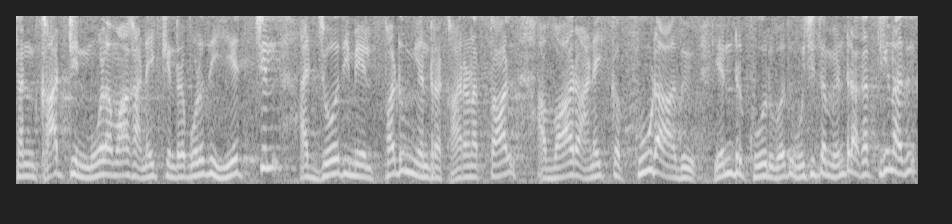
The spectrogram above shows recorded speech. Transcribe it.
தன் காற்றின் மூலமாக அணைக்கின்ற பொழுது எச்சில் அஜோதி மேல் படும் என்ற காரணத்தால் அவ்வாறு அணைக்கக்கூடாது என்று கூறுவது உச்சிதம் என்று அகத்தியன் அது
